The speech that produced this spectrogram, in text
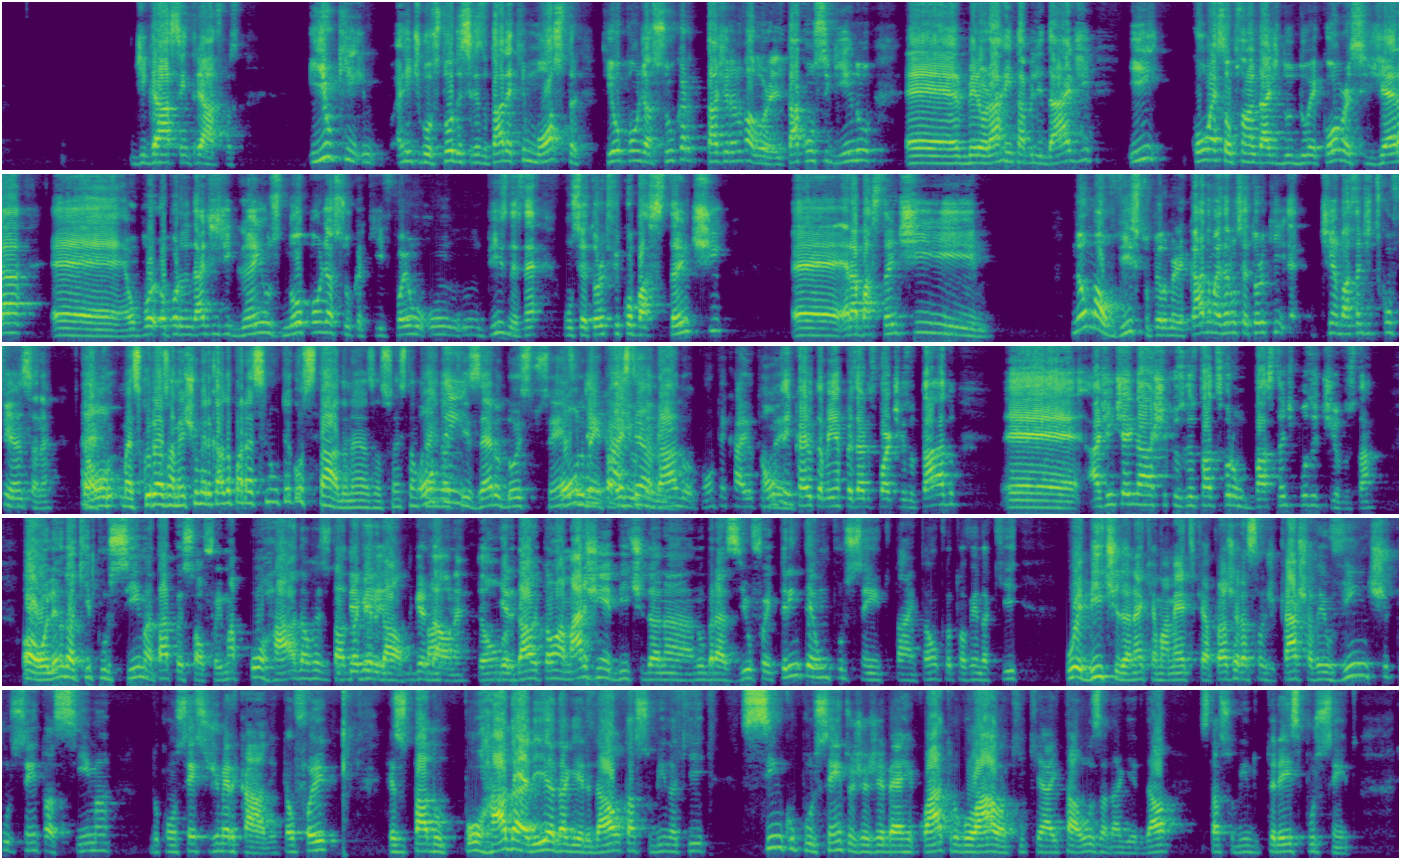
de graça, entre aspas. E o que a gente gostou desse resultado é que mostra que o pão de açúcar está gerando valor, ele está conseguindo é, melhorar a rentabilidade e com essa opcionalidade do, do e-commerce gera é, oportunidades de ganhos no pão de açúcar, que foi um, um, um business, né? Um setor que ficou bastante. É, era bastante. Não mal visto pelo mercado, mas era um setor que tinha bastante desconfiança, né? Então, é, mas curiosamente o mercado parece não ter gostado, né? As ações estão caindo ontem, aqui 0,2%. Ontem bem, caiu andado. Ontem caiu também. Ontem caiu também, apesar do forte resultado. É, a gente ainda acha que os resultados foram bastante positivos, tá? Ó, olhando aqui por cima, tá, pessoal? Foi uma porrada o resultado da Gerdau. Gerdau, tá? né? Então... Gerdau, então a margem EBITDA na, no Brasil foi 31%, tá? Então o que eu tô vendo aqui, o EBITDA, né, que é uma métrica para geração de caixa, veio 20% acima do consenso de mercado. Então foi resultado porradaria da Gerdau, está subindo aqui 5% o GGBR4, o Goal aqui, que é a Itaúsa da Gerdau, está subindo 3%.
